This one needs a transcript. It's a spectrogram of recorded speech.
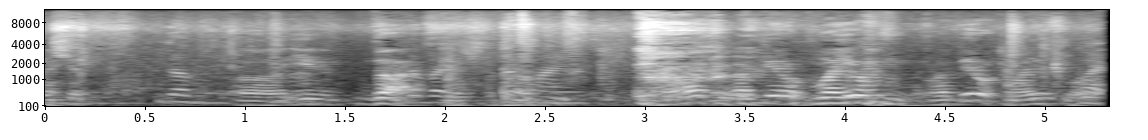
Значит, Добре. э, и- да, значит, давайте, во-первых, мое, во-первых, мое слово.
